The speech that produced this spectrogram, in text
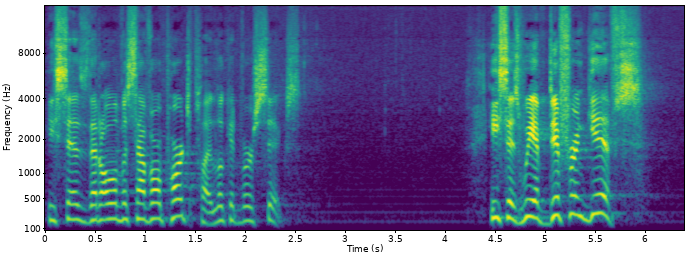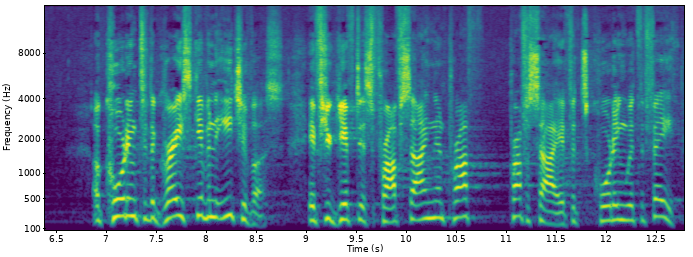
he says that all of us have our part to play. Look at verse 6. He says, We have different gifts according to the grace given to each of us. If your gift is prophesying, then prof- prophesy. If it's according with the faith.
